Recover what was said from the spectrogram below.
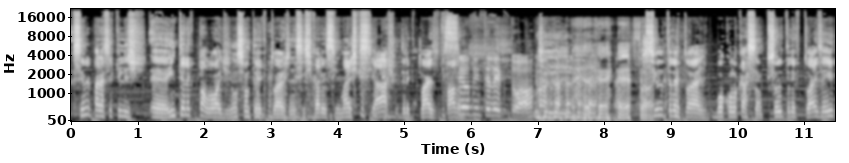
sempre parece aqueles é, intelectualóides, não são intelectuais, né? Esses caras assim, mais que se acham intelectuais. Pseudo-intelectual. é Pseudo-intelectuais, boa colocação. Pseudo-intelectuais aí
